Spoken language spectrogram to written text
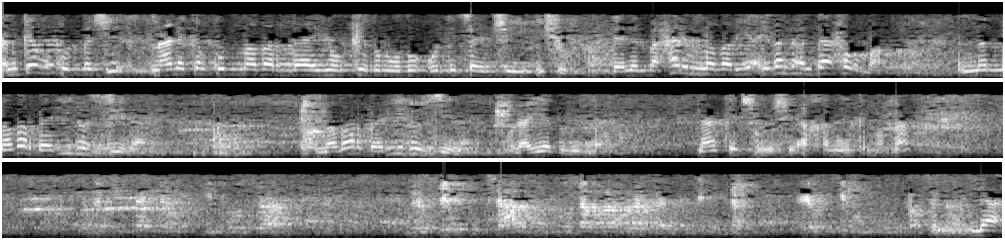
أنا كنقول ماشي معنى كنقول النظر لا ينقذ الوضوء والإنسان يمشي يشوف. لأن المحارم النظرية أيضا عندها حرمة. أن النظر بريد الزنا. النظر بريد الزنا والعياذ بالله. نعم كاين شي آخر نكمل نعم لا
